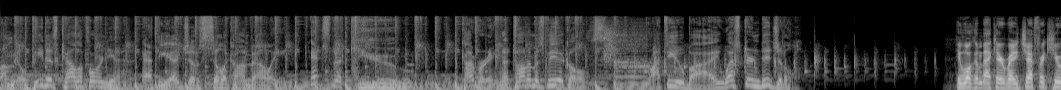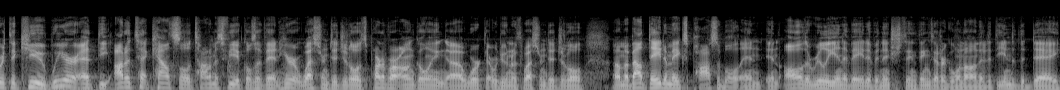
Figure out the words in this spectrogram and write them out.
From Milpitas, California, at the edge of Silicon Valley, it's theCUBE. Covering autonomous vehicles. Brought to you by Western Digital. Hey, welcome back everybody. Jeff Frick here with theCUBE. We are at the Autotech Council Autonomous Vehicles event here at Western Digital. It's part of our ongoing uh, work that we're doing with Western Digital um, about data makes possible and, and all the really innovative and interesting things that are going on that at the end of the day,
